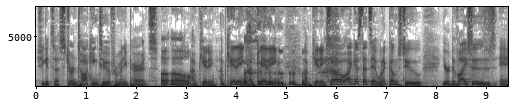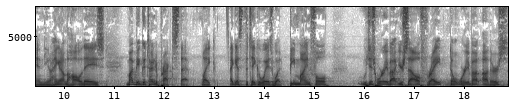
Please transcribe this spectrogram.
she gets a stern talking to from any parents. Uh oh. I'm kidding. I'm kidding. I'm kidding. I'm kidding. So I guess that's it. When it comes to your devices and you know hanging out on the holidays, might be a good time to practice that. Like I guess the takeaway is what? Be mindful. We just worry about yourself, right? Don't worry about others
